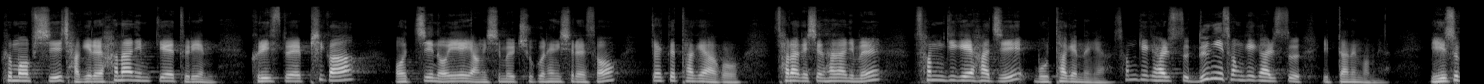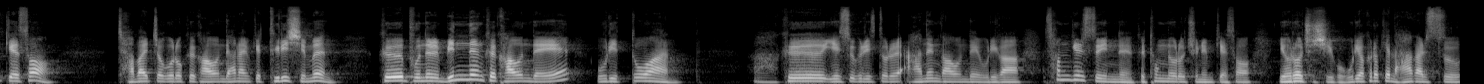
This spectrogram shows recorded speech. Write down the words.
흠없이 자기를 하나님께 드린 그리스도의 피가 어찌 너희의 양심을 죽은 행실에서 깨끗하게 하고 살아계신 하나님을 섬기게 하지 못하겠느냐? 섬기게 할 수, 능히 섬기게 할 수 있다는 겁니다. 예수께서 자발적으로 그 가운데 하나님께 들이심은 그 분을 믿는 그 가운데에 우리 또한 아, 그 예수 그리스도를 아는 가운데 우리가 섬길 수 있는 그 통로로 주님께서 열어주시고 우리가 그렇게 나아갈 수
